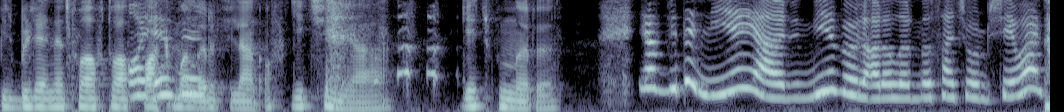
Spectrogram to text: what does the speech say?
birbirlerine tuhaf tuhaf Ay, bakmaları evet. filan. Of geçin ya. Geç bunları. Ya bir de niye yani? Niye böyle aralarında saçma bir şey var ki?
